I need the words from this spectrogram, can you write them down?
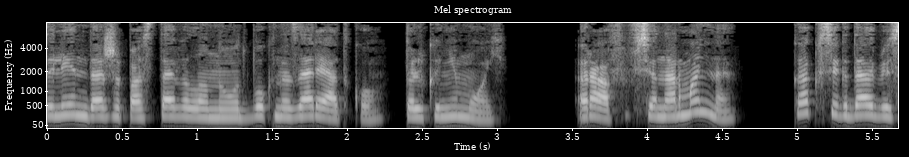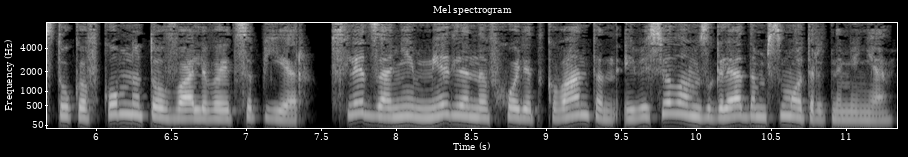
Селин даже поставила ноутбук на зарядку, только не мой. «Раф, все нормально?» Как всегда, без стука в комнату вваливается Пьер. Вслед за ним медленно входит Квантон и веселым взглядом смотрит на меня.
